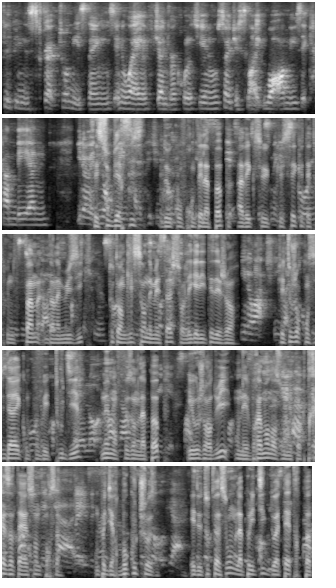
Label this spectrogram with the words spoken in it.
flipping the script on these things in a way of gender equality and also just like what our music can be and you know, it C'est subversif de confronter la It's- pop avec ce que c'est que d'être une femme dans la musique, tout en glissant des messages sur l'égalité des genres. J'ai toujours considéré qu'on pouvait tout dire, même en faisant de la pop, et aujourd'hui, on est vraiment dans une époque très intéressante pour ça. On peut dire beaucoup de choses. Et de toute façon, la politique doit être pop.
